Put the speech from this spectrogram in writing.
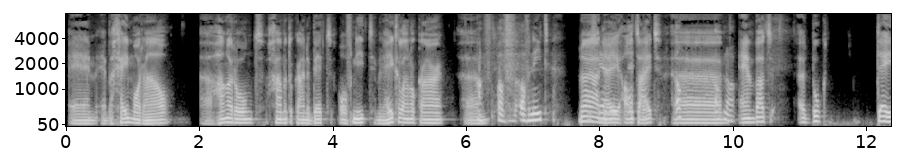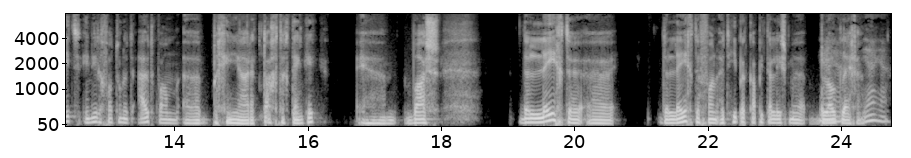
en hebben geen moraal, hangen rond, gaan met elkaar naar bed of niet, hebben een hekel aan elkaar. Ehm, Of, of, of niet. nou ja, nee, altijd. Oh, Ehm, ook nog. en wat het boek deed, in ieder geval toen het uitkwam, eh, begin jaren tachtig, denk ik, ehm, was de leegte, eh, de leegte van het hyperkapitalisme blootleggen. Ja, ja. ja.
